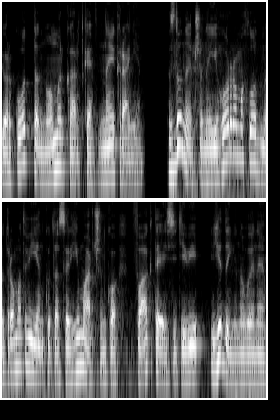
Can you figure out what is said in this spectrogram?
QR-код та номер картки на екрані. З Донеччини Єгор Ромахло, Дмитро Матвієнко та Сергій Марченко. Факти СІТВ. Єдині новини.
